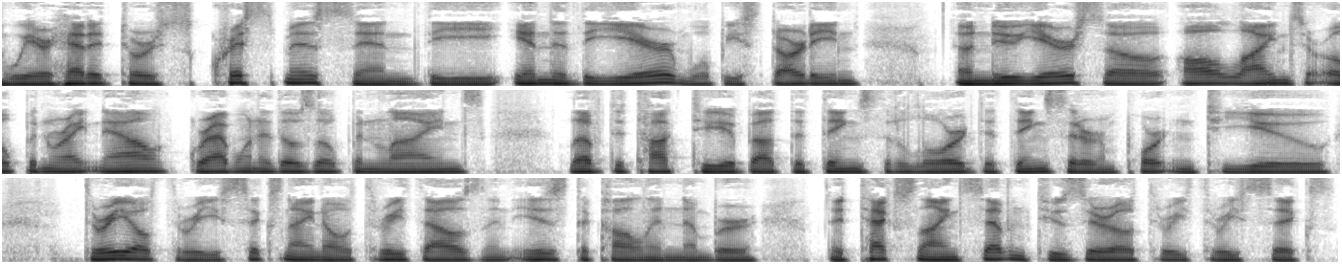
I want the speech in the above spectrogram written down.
We are headed towards Christmas and the end of the year. We'll be starting a new year. So all lines are open right now. Grab one of those open lines. Love to talk to you about the things of the Lord, the things that are important to you. 303 690 3000 is the call in number. The text line 720 336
